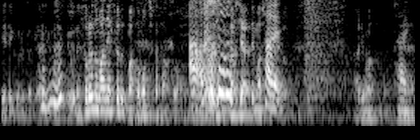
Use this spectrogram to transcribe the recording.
出てくる時ありますよね。それの真似するまあ友近さんとかあ昔やってましたけど、はいありますもんね。はい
